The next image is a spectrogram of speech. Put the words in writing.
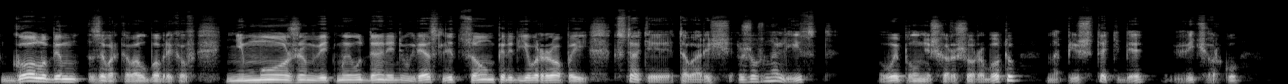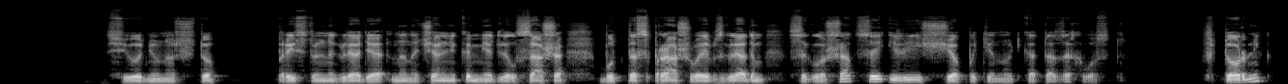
Голубем заворковал Бобриков. «Не можем ведь мы ударить в грязь лицом перед Европой. Кстати, товарищ журналист, выполнишь хорошо работу, напишет о тебе вечерку». «Сегодня у нас что?» Пристально глядя на начальника, медлил Саша, будто спрашивая взглядом, соглашаться или еще потянуть кота за хвост. «Вторник?»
